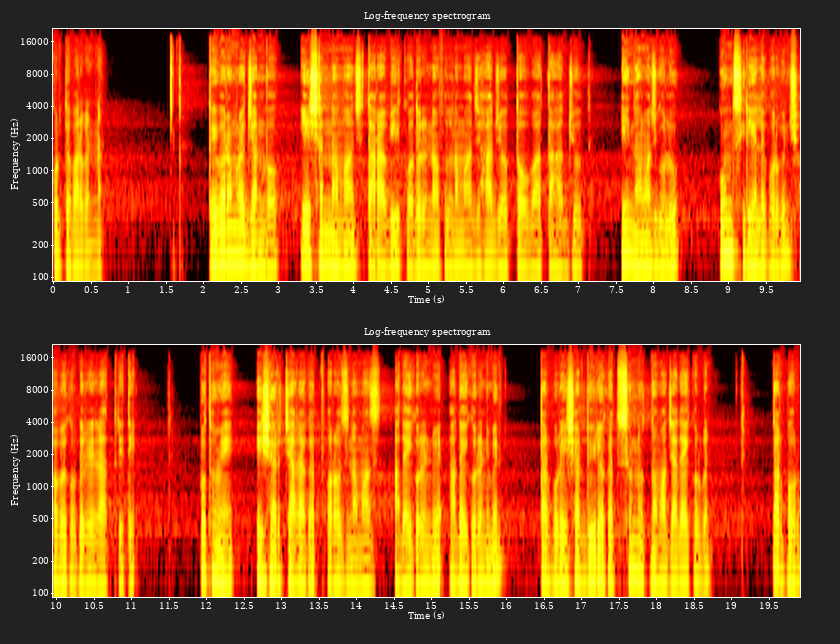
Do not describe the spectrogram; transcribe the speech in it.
করতে পারবেন না। তো এবার আমরা জানব, এশার নামাজ, তারাবি কদরে নফল নামাজ, হাজত তৌবা তাহাজুত এই নামাজগুলো কোন সিরিয়ালে পড়বেন সবে কদরের রাত্রিতে? প্রথমে এশার চার রাকাত ফরজ নামাজ আদায় করে নেবে, আদায় করে নেবেন। তারপর এশার দুই রাকাত সুন্নত নামাজ আদায় করবেন। তারপর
